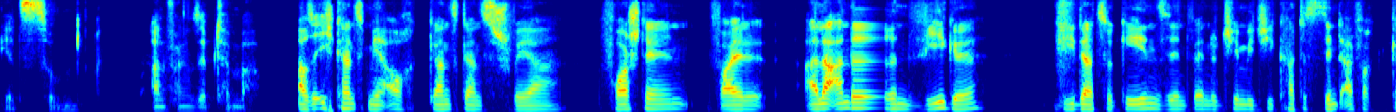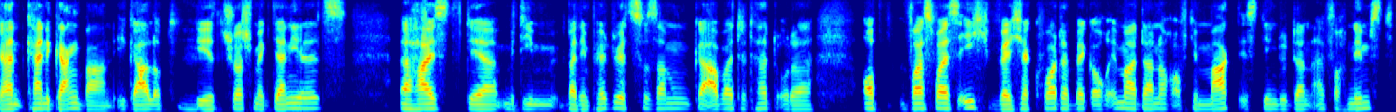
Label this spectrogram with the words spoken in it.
jetzt zum Anfang September. Also ich kann es mir auch ganz, ganz schwer vorstellen, weil alle anderen Wege, die da zu gehen sind, wenn du Jimmy G cuttest, sind einfach keine gangbaren. Egal, ob mhm. jetzt Josh McDaniels äh, heißt, der mit ihm bei den Patriots zusammengearbeitet hat, oder ob, was weiß ich, welcher Quarterback auch immer da noch auf dem Markt ist, den du dann einfach nimmst,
